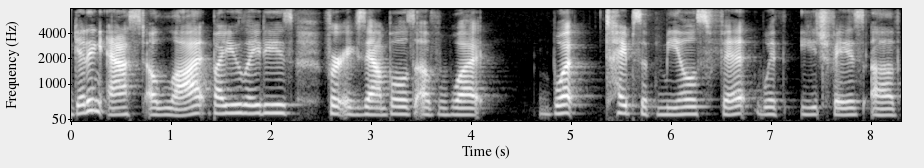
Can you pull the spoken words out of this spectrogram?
getting asked a lot by you ladies for examples of what what types of meals fit with each phase of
